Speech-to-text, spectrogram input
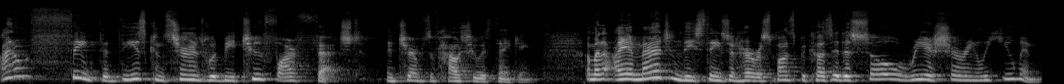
I don't think that these concerns would be too far fetched in terms of how she was thinking. I mean, I imagine these things in her response because it is so reassuringly human.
